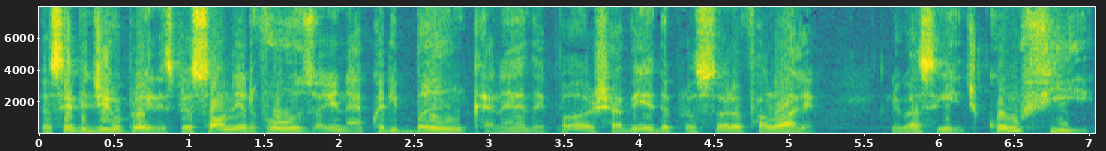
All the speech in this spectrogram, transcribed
eu sempre digo para eles, pessoal nervoso aí na época de banca, né? De, Poxa vida, professor, eu falo, olha, o negócio é o seguinte, confie,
